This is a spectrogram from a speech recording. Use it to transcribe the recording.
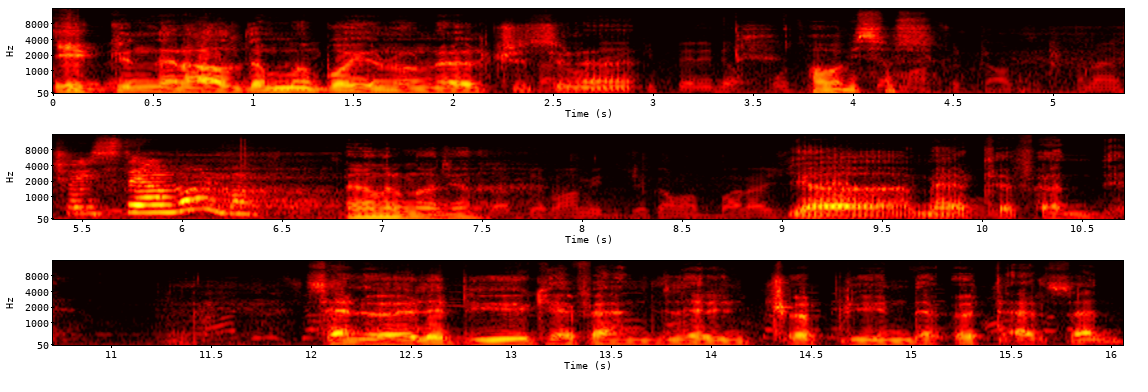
İlk günden aldın mı boyunun ölçüsünü? Baba bir sus. Çay isteyen var mı? Ben alırım Nacihan'ı. Ya Mert Efendi. Sen öyle büyük efendilerin çöplüğünde ötersen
